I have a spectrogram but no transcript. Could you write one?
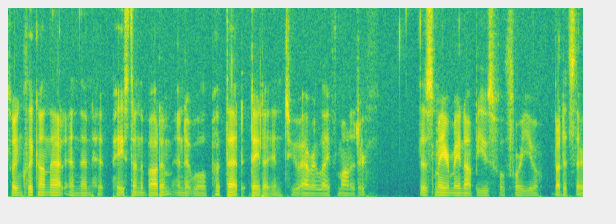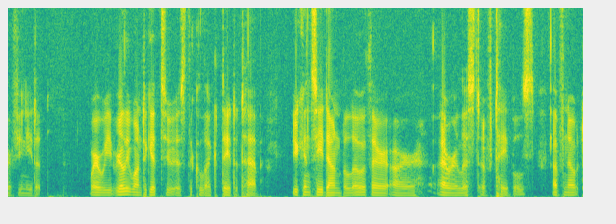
so we can click on that and then hit paste on the bottom and it will put that data into our live monitor. This may or may not be useful for you but it's there if you need it. Where we really want to get to is the collect data tab. You can see down below there are our list of tables. Of note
